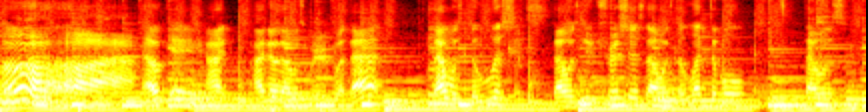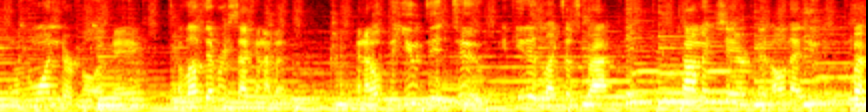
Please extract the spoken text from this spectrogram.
Ah, okay. I I know that was weird, but that that was delicious. That was nutritious. That was delectable. That was wonderful. Okay, I loved every second of it, and I hope that you did too. If you did, like, subscribe, comment, share, good, all that dude. But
